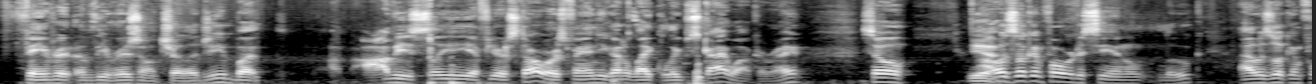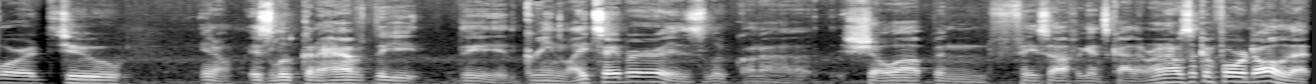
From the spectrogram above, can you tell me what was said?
favorite of the original trilogy, but obviously, if you're a Star Wars fan, you got to like Luke Skywalker, right? So, Yeah. I was looking forward to seeing Luke. I was looking forward to, you know, is Luke going to have the the green lightsaber? Is Luke going to show up and face off against Kylo Ren? I was looking forward to all of that.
